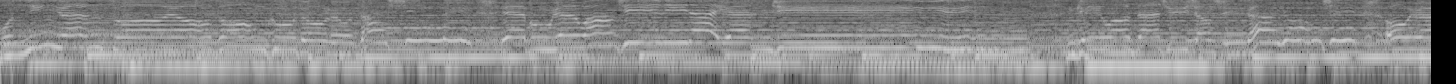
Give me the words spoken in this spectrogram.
我宁愿所有痛苦都留在心里，也不愿忘记你的眼睛。给我再去相信的勇气。哦，愿。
